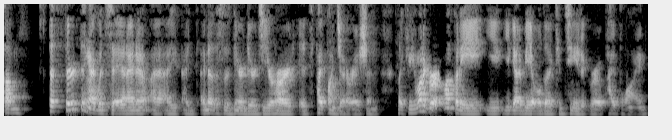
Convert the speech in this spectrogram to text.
Um, the third thing I would say, and I know I, I, I, know this is near and dear to your heart, it's pipeline generation. Like if you want to grow a company, you, you got to be able to continue to grow pipeline.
